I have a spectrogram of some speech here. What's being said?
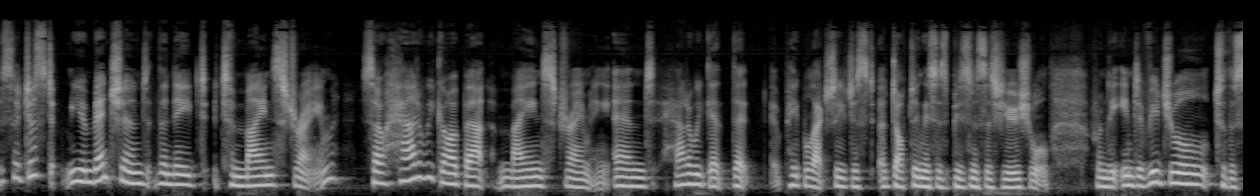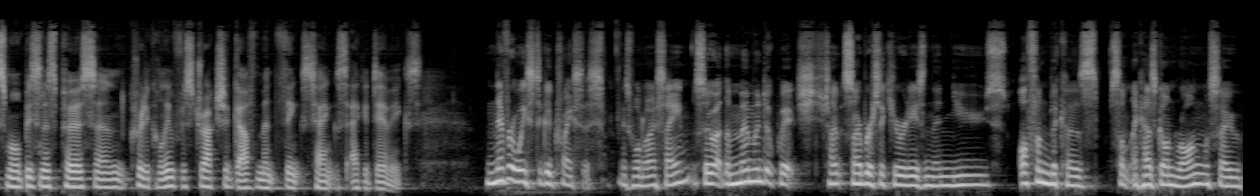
So, just you mentioned the need to mainstream. So, how do we go about mainstreaming and how do we get that people actually just adopting this as business as usual from the individual to the small business person, critical infrastructure, government, think tanks, academics? Never waste a good crisis, is what I say. So, at the moment at which cybersecurity is in the news, often because something has gone wrong. So,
